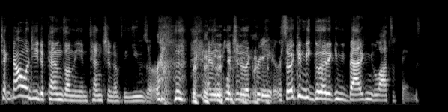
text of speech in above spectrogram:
technology depends on the intention of the user and the intention of the creator. So it can be good, it can be bad, it can be lots of things.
